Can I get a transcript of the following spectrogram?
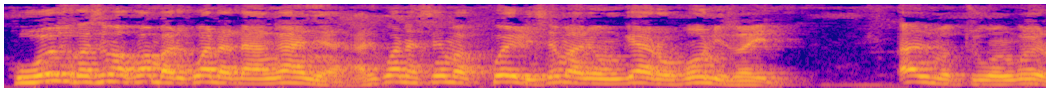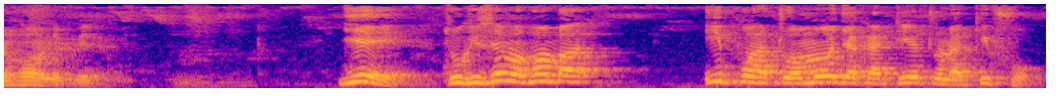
huwezi kusema kwamba alikuwa anadanganya. Alikuwa anasema kweli sema aliongea rohoni zaidi. Lazima tuongoe rohoni vile. Je tukisema kwamba ipo hatua moja kati yetu na kifo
